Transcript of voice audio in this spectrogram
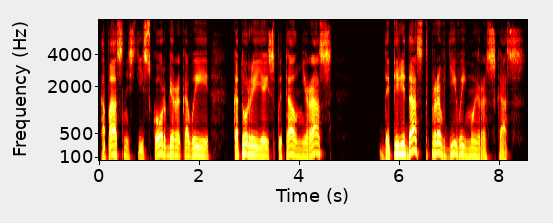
Опасности и скорби роковые, которые я испытал не раз, да передаст правдивый мой рассказ.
